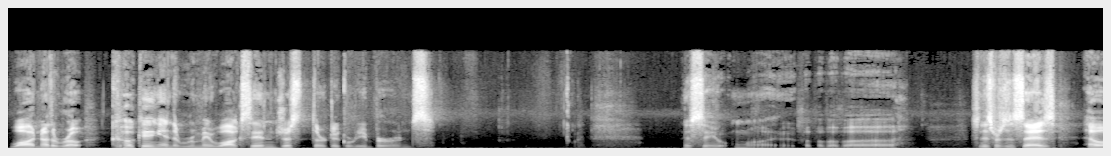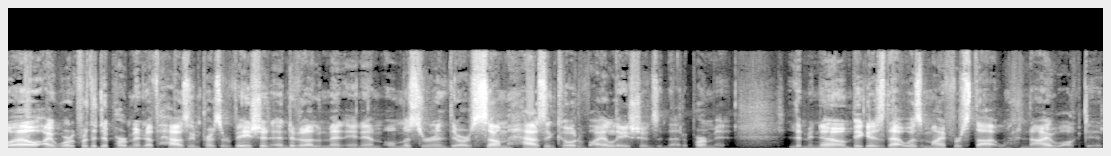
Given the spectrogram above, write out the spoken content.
while another wrote, Cooking and the roommate walks in, just third degree burns. Let's see. So this person says, LOL, I work for the Department of Housing Preservation and Development and am almost certain there are some housing code violations in that apartment. Let me know because that was my first thought when I walked in.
